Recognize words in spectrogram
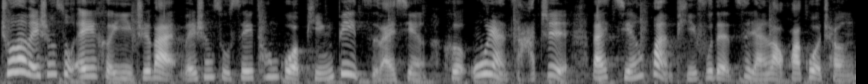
除了维生素 A 和 E 之外，维生素 C 通过屏蔽紫外线和污染杂质来减缓皮肤的自然老化过程。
